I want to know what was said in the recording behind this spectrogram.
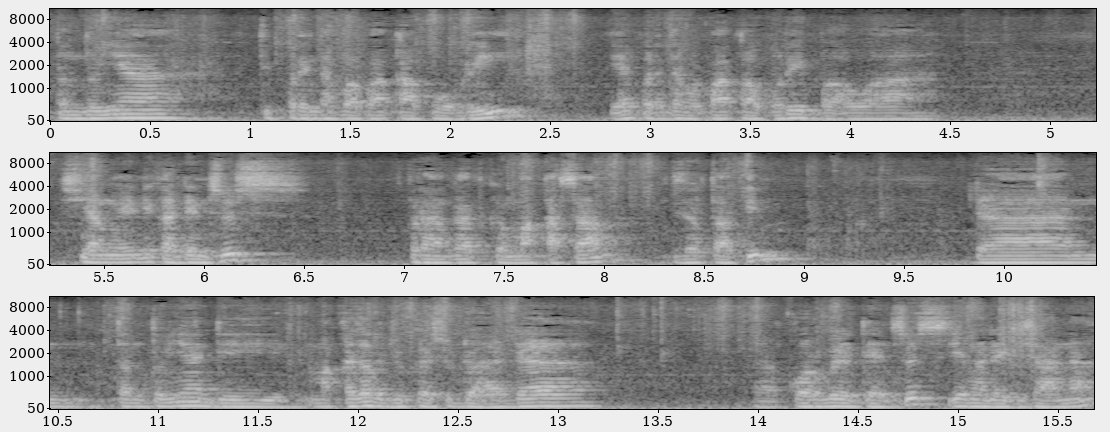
tentunya di perintah Bapak Kapolri, ya perintah Bapak Kapolri bahwa siang ini Kadensus berangkat ke Makassar beserta tim dan tentunya di Makassar juga sudah ada Korwil Densus yang ada di sana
